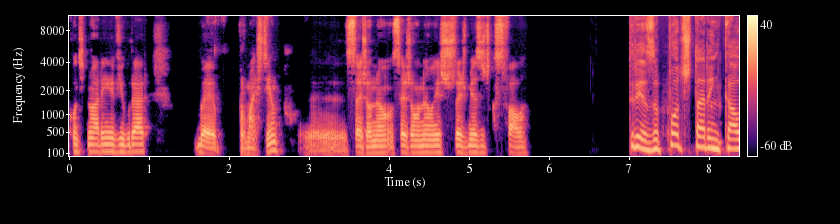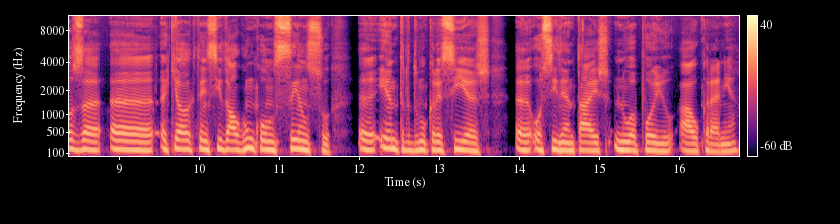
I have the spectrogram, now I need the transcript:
continuarem a vigorar por mais tempo, sejam, não, sejam ou não estes dois meses de que se fala. Teresa, pode estar em causa uh, aquela que tem sido algum consenso uh, entre democracias uh, ocidentais no apoio à Ucrânia?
